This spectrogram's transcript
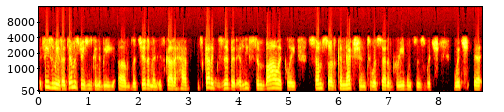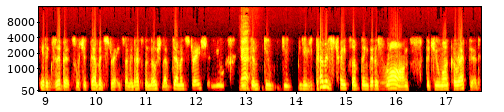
It seems to me if a demonstration is going to be um, legitimate, it's got to have, it's got to exhibit at least symbolically some sort of connection to a set of grievances which which uh, it exhibits, which it demonstrates. I mean, that's the notion of demonstration. You yeah. you, you, you you demonstrate something that is wrong that you want corrected.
